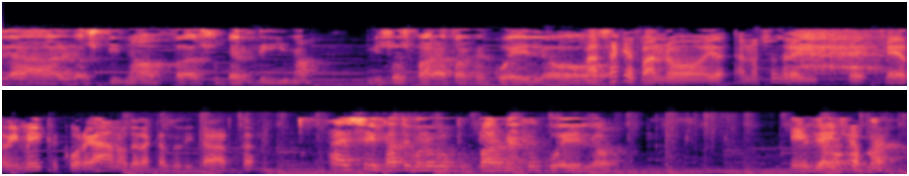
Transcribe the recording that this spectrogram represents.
la, lo spin-off su Berdino mi sono sparato anche quello. Ma sai che fanno, eh, non so se l'hai visto, c'è il remake coreano della casa di carta. Eh sì, infatti volevo pupparmi anche quello. E invece, a,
